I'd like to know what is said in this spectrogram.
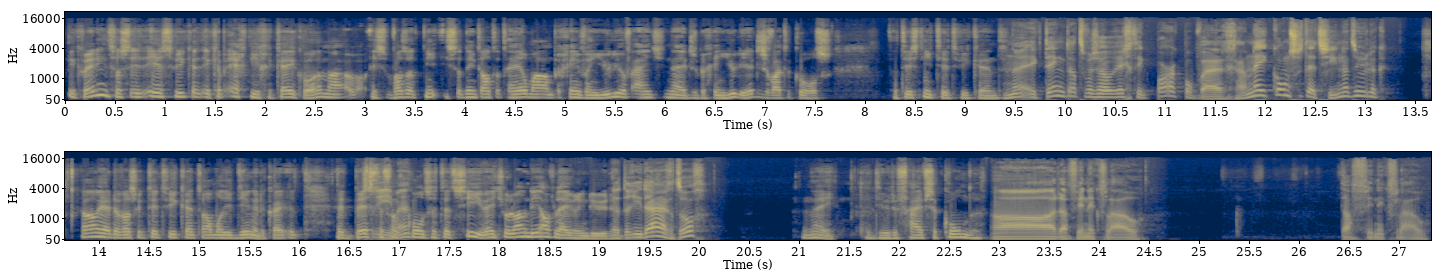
Ik weet niet, het was het eerste weekend. Ik heb echt niet gekeken hoor. Maar is, was het niet, is dat niet altijd helemaal aan het begin van juli of eindje? Nee, het is begin juli, hè, de Zwarte Kools. Dat is niet dit weekend. Nee, ik denk dat we zo richting Parkpop waren gegaan. Nee, concertatie natuurlijk. Oh ja, daar was ik dit weekend allemaal die dingen. Dan kan je, het, beste Stream, van hè? concertatie. Weet je hoe lang die aflevering duurde? Ja, drie dagen, toch? Nee, die duurde vijf seconden. Oh, dat vind ik flauw. Dat vind ik flauw.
